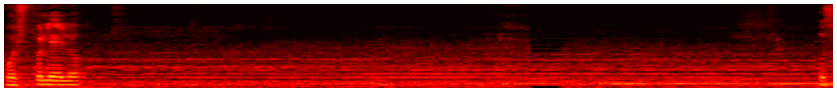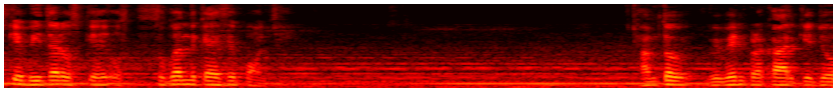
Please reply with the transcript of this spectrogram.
पुष्प ले लो। उसके भीतर उसके, उस सुगंध कैसे पहुँची? हम तो विभिन्न प्रकार के जो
